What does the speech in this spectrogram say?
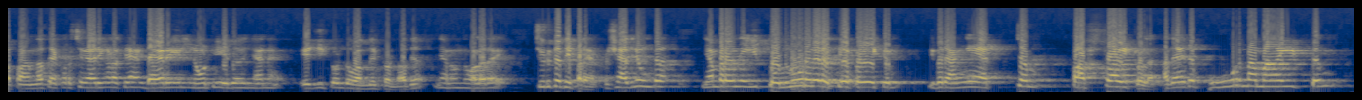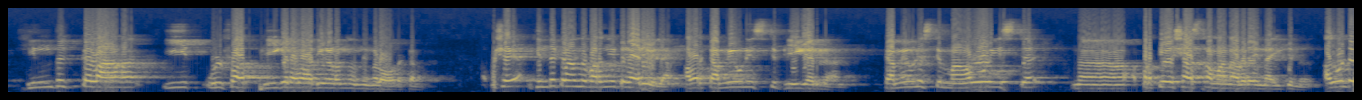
അപ്പൊ അന്നത്തെ കുറച്ച് കാര്യങ്ങളൊക്കെ ഞാൻ ഡയറിയിൽ നോട്ട് ചെയ്ത് ഞാൻ എഴുതിക്കൊണ്ട് വന്നിട്ടുണ്ട്. അത് ഞാനൊന്ന് വളരെ ചുരുക്കത്തിൽ പറയാം. പക്ഷെ അതിനു മുമ്പ് ഞാൻ പറയുന്ന ഈ തൊണ്ണൂറുകൾ എത്തിയപ്പോഴേക്കും ഇവർ അങ്ങേയറ്റം ടഫായിട്ടുള്ള അതായത് പൂർണമായിട്ടും ഹിന്ദുക്കളാണ് ഈ ഉൾഫ ഭീകരവാദികളെന്ന് നിങ്ങൾ ഓർക്കണം. പക്ഷെ ഹിന്ദുക്കളാണെന്ന് പറഞ്ഞിട്ട് കാര്യമില്ല. അവർ കമ്മ്യൂണിസ്റ്റ് ഭീകരരാണ്. കമ്മ്യൂണിസ്റ്റ് മാവോയിസ്റ്റ് പ്രത്യയശാസ്ത്രമാണ് അവരെ നയിക്കുന്നത്. അതുകൊണ്ട്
